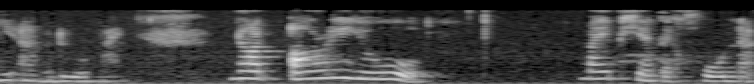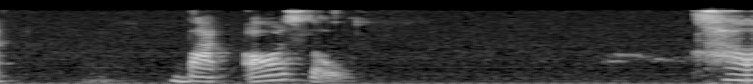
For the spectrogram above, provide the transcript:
นี้อ่านมาดูใหม่ not only you ไม่เพียงแต่คุณอะ but also เขา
